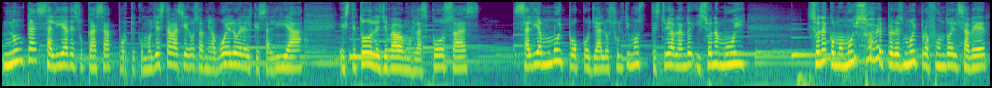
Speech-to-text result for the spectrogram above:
nunca salía de su casa porque como ya estaba ciego, o sea, mi abuelo era el que salía, este, todos les llevábamos las cosas, salía muy poco ya los últimos, te estoy hablando y suena muy, suena como muy suave, pero es muy profundo el saber,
